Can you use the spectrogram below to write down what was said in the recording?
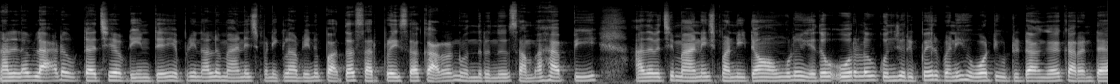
நல்லா விளையாட விட்டாச்சு அப்படின்ட்டு எப்படினாலும் மேனேஜ் பண்ணிக்கலாம் அப்படின்னு பார்த்தா சர்ப்ரைஸாக கரண்ட் வந்துருந்து செம்ம ஹாப்பி அதை வச்சு மேனேஜ் பண்ணிட்டோம். அவங்களும் ஏதோ ஓரளவு கொஞ்சம் ரிப்பேர் பண்ணி ஓட்டி விட்டுட்டாங்க கரண்ட்டை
